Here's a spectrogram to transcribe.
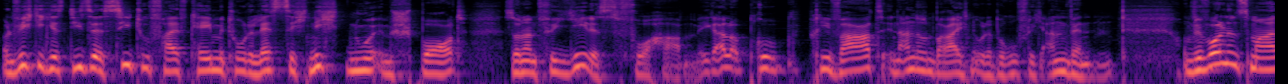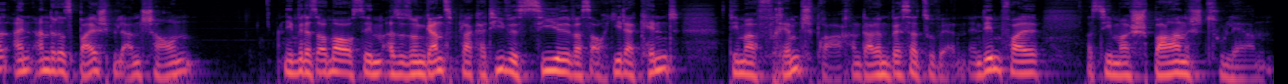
Und wichtig ist, diese C25K-Methode lässt sich nicht nur im Sport, sondern für jedes Vorhaben, egal ob privat, in anderen Bereichen oder beruflich anwenden. Und wir wollen uns mal ein anderes Beispiel anschauen. Nehmen wir das auch mal aus dem, also so ein ganz plakatives Ziel, was auch jeder kennt, das Thema Fremdsprachen, darin besser zu werden. In dem Fall das Thema Spanisch zu lernen.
